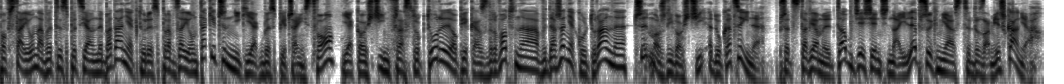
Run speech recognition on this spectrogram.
Powstają nawet specjalne badania, które sprawdzają takie czynniki jak bezpieczeństwo, jakość infrastruktury, opieka zdrowotna, wydarzenia kulturalne czy możliwości edukacyjne. Przedstawiamy top 10 najlepszych miast do zamieszkania.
